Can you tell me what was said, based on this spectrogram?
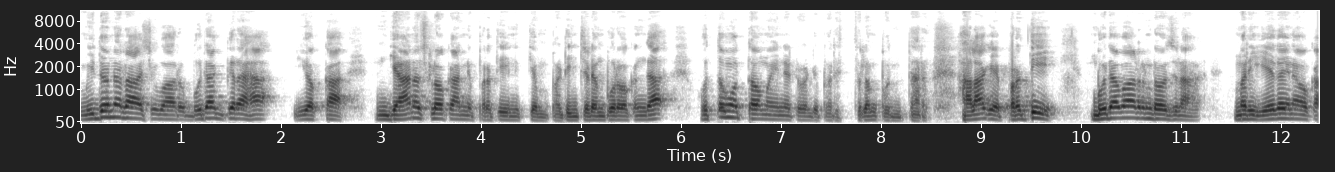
మిథున రాశి వారు బుధగ్రహ ఈ యొక్క ధ్యాన శ్లోకాన్ని ప్రతినిత్యం పఠించడం పూర్వకంగా ఉత్తమోత్తమైనటువంటి పరిస్థితులను పొందుతారు. అలాగే ప్రతి బుధవారం రోజున మరి ఏదైనా ఒక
